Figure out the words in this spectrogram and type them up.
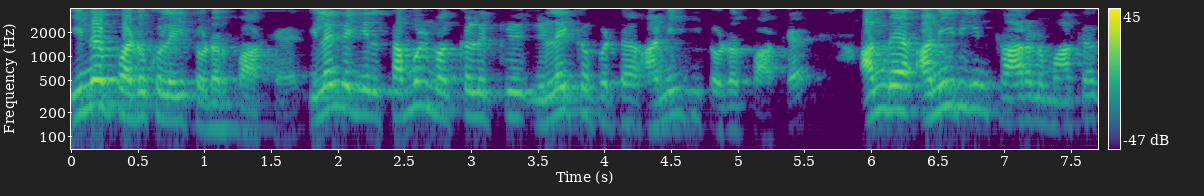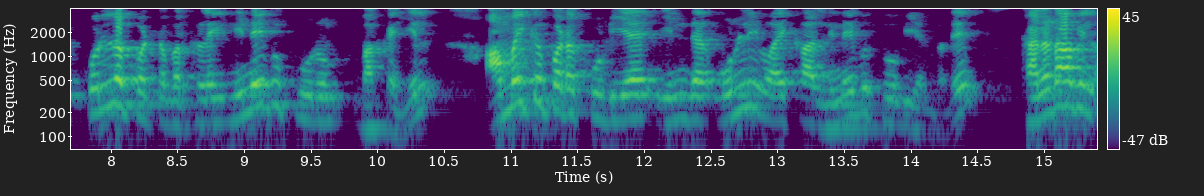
இனப்படுகொலை தொடர்பாக இலங்கையில் தமிழ் மக்களுக்கு இழைக்கப்பட்ட அநீதி தொடர்பாக அந்த அநீதியின் காரணமாக கொல்லப்பட்டவர்களை நினைவு கூறும் வகையில் அமைக்கப்படக்கூடிய இந்த முள்ளிவாய்க்கால் நினைவு தூவி என்பது கனடாவில்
